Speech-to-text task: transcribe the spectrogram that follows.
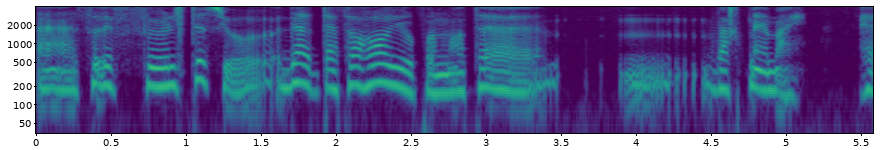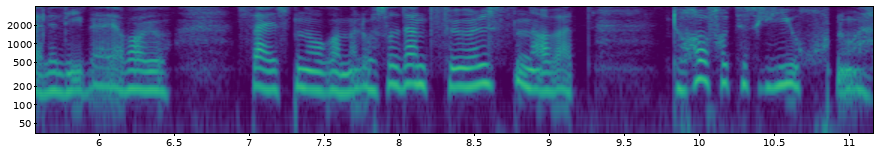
Eh, så det føltes jo det, Dette har jo på en måte mm, vært med meg hele livet. Jeg var jo 16 år gammel. Og så den følelsen av at du har faktisk ikke gjort noe.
